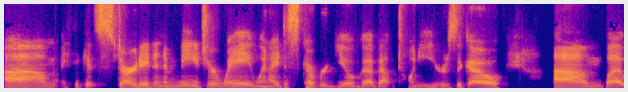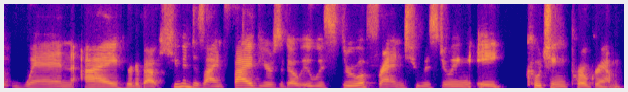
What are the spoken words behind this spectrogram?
Um, I think it started in a major way when I discovered yoga about 20 years ago. Um, but when I heard about human design five years ago, it was through a friend who was doing a coaching program.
